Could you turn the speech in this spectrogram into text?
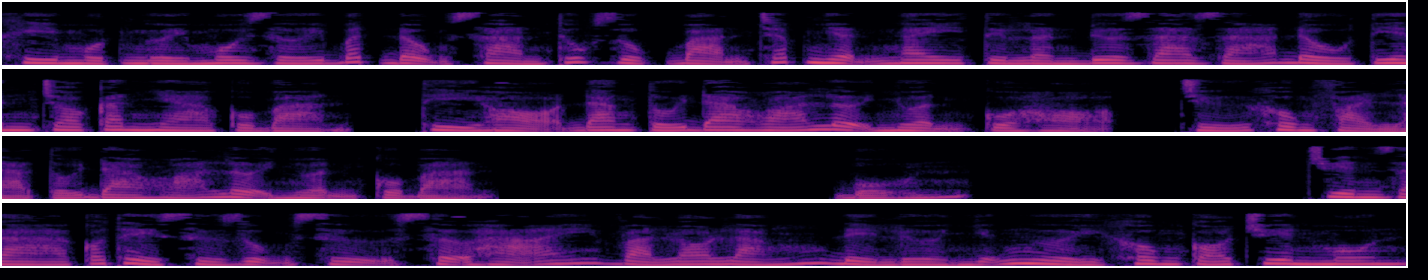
Khi một người môi giới bất động sản thúc giục bạn chấp nhận ngay từ lần đưa ra giá đầu tiên cho căn nhà của bạn, thì họ đang tối đa hóa lợi nhuận của họ, chứ không phải là tối đa hóa lợi nhuận của bạn. 4. Chuyên gia có thể sử dụng sự sợ hãi và lo lắng để lừa những người không có chuyên môn.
